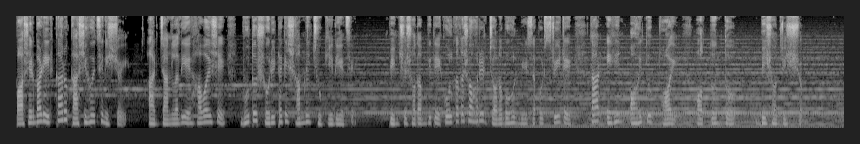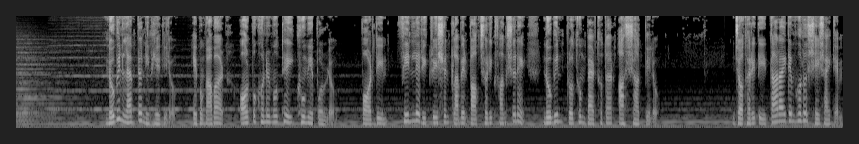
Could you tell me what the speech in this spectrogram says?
পাশের বাড়ির কারও কাশি হয়েছে নিশ্চয়ই, আর জানলা দিয়ে হাওয়া এসে ভূতর শরীরটাকে সামনে ঝুঁকিয়ে দিয়েছে। বিংশ শতাব্দীতে কলকাতা শহরের জনবহুল মির্জাপুর স্ট্রিটে তার এহেন অহেতুক ভয় অত্যন্ত বিসদৃশ্য নবীন ল্যাম্পটা নিভিয়ে দিল এবং আবার অল্পক্ষণের মধ্যেই ঘুমিয়ে পড়ল। পরদিন ফিনলে রিক্রিয়েশন ক্লাবের বাৎসরিক ফাংশনে নবীন প্রথম ব্যর্থতার আস্বাদ পেল। যথারীতি তার আইটেম হলো শেষ আইটেম।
